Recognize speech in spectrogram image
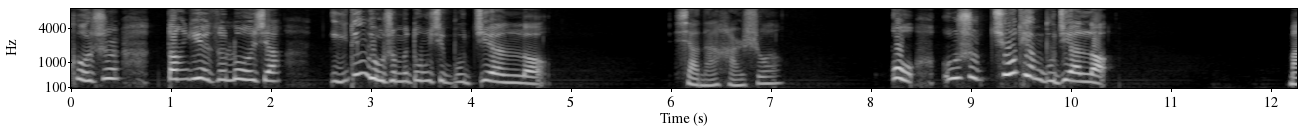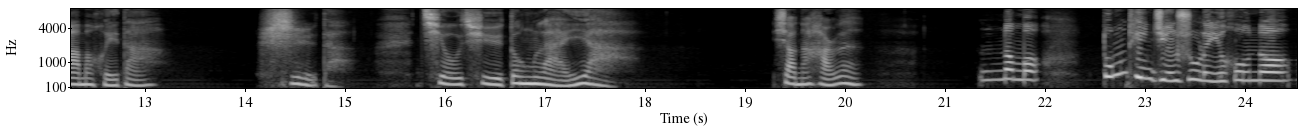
可是，当叶子落下，一定有什么东西不见了。小男孩说：“哦，是秋天不见了。”妈妈回答：“是的，秋去冬来呀。”小男孩问：“那么，冬天结束了以后呢？”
